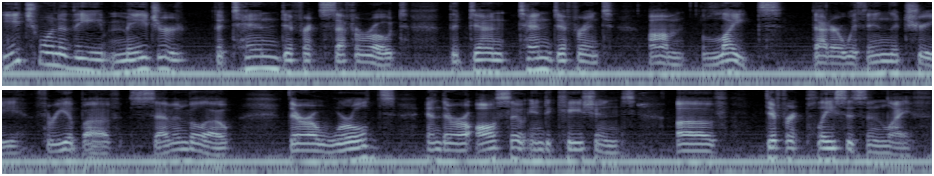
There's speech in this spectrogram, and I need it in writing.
each one of the major, the 10 different sephirot, the 10, 10 different um, lights that are within the tree, three above, seven below, there are worlds and there are also indications of different places in life.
